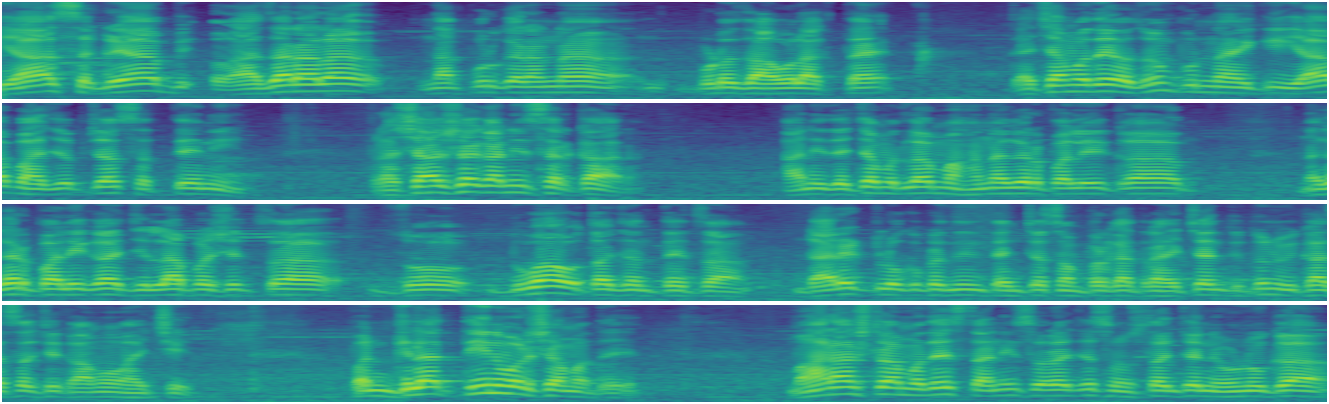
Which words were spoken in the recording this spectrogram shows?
या सगळ्या आजाराला नागपूरकरांना पुढं जावं लागतं आहे त्याच्यामध्ये अजून पुन्हा आहे की या भाजपच्या सत्तेने प्रशासक आणि सरकार आणि त्याच्यामधला महानगरपालिका नगरपालिका जिल्हा परिषदचा जो दुवा होता जनतेचा डायरेक्ट लोकप्रतिनिधी त्यांच्या संपर्कात राहायचे आणि तिथून विकासाची कामं व्हायची. पण गेल्या तीन वर्षामध्ये महाराष्ट्रामध्ये स्थानिक स्वराज्य संस्थांच्या निवडणुका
